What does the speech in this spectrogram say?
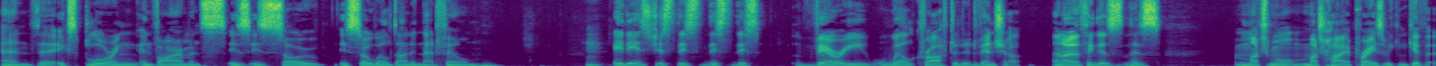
and the exploring environments is is so is so well done in that film. Hmm. It is just this this this very well crafted adventure, and I don't think there's there's much more much higher praise we can give it.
